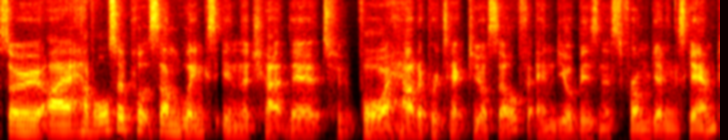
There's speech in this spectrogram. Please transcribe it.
So I have also put some links in the chat there to, for how to protect yourself and your business from getting scammed.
